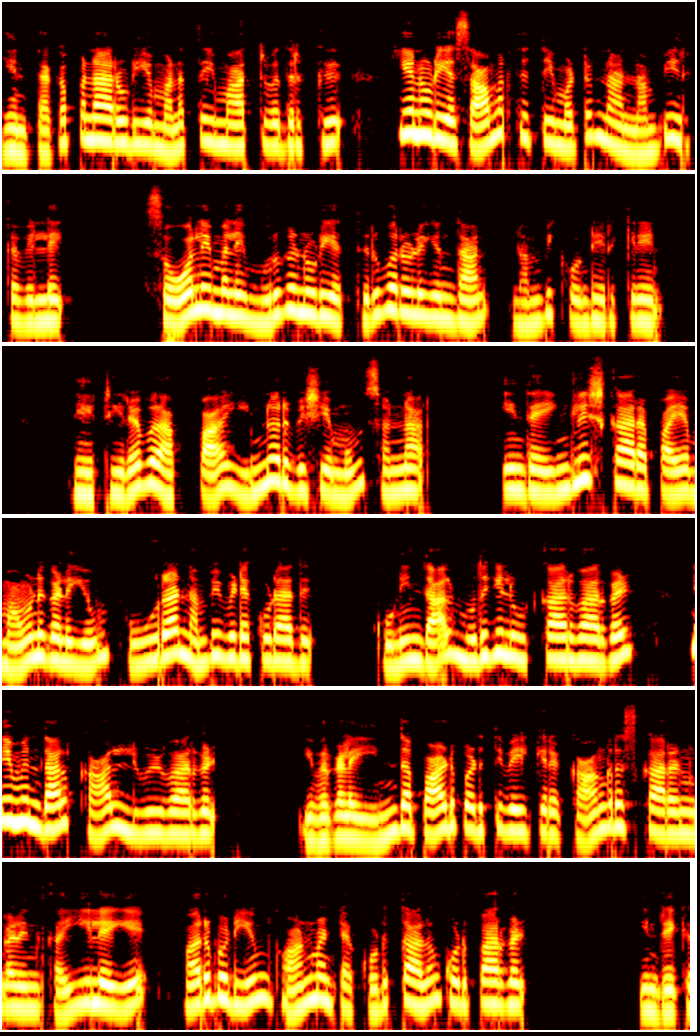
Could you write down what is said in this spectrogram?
என் தகப்பனாருடைய மனத்தை மாற்றுவதற்கு என்னுடைய சாமர்த்தியத்தை மட்டும் நான் நம்பியிருக்கவில்லை. சோலைமலை முருகனுடைய திருவருளையும் தான் நம்பிக்கொண்டிருக்கிறேன். நேற்றிரவு அப்பா இன்னொரு விஷயமும் சொன்னார். இந்த இங்கிலீஷ்கார பய மவனுகளையும் பூரா நம்பிவிடக்கூடாது. குனிந்தால் முதுகில் உட்காருவார்கள் நிமிர்ந்தால் காலில் விழுவார்கள். இவர்களை இந்த பாடுபடுத்தி வைக்கிற காங்கிரஸ்காரன்களின் கையிலேயே மறுபடியும் கவர்மெண்ட்டை கொடுத்தாலும் கொடுப்பார்கள். இன்றைக்கு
